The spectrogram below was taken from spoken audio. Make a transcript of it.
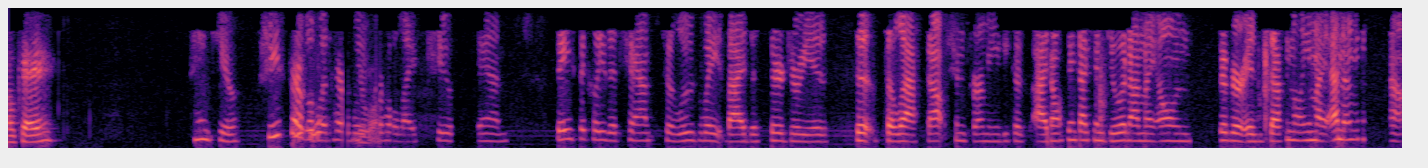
Okay. Thank you. She struggled with her weight her whole life too, and basically the chance to lose weight by the surgery is the, the last option for me because I don't think I can do it on my own. Sugar is definitely my enemy. now.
